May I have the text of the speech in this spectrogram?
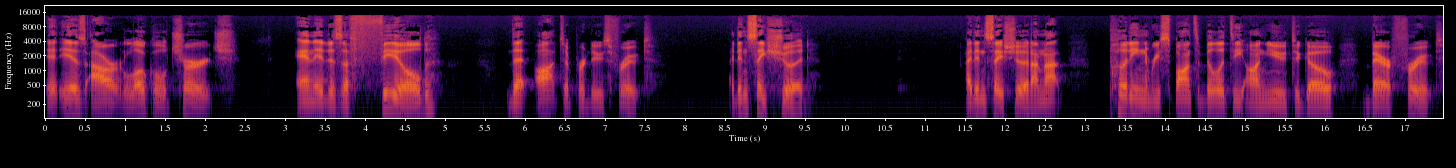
it is our local church, and it is a field that ought to produce fruit. I didn't say should. I didn't say should. I'm not putting responsibility on you to go bear fruit.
